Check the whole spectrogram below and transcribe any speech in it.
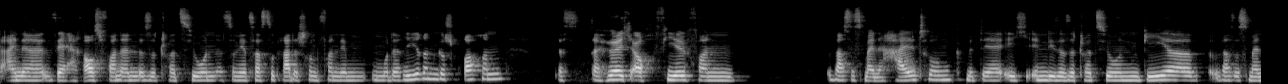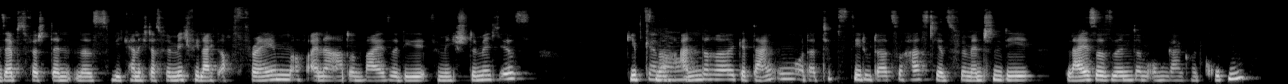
eine sehr herausfordernde Situation ist. Und jetzt hast du gerade schon von dem Moderieren gesprochen. Das, da höre ich auch viel von, was ist meine Haltung, mit der ich in diese Situation gehe? Was ist mein Selbstverständnis? Wie kann ich das für mich vielleicht auch frame auf eine Art und Weise, die für mich stimmig ist? Gibt es genau. noch andere Gedanken oder Tipps, die du dazu hast, jetzt für Menschen, die leise sind im Umgang mit Gruppen?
